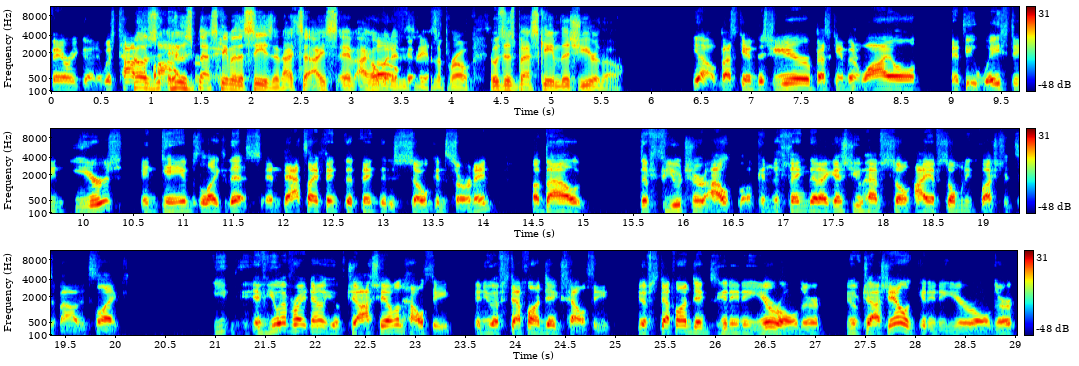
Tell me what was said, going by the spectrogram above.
very good. It was top It was, five. it was best game of the season. I sa- I hope Oh, I didn't okay. say as a pro. It was his best game this year, though. Yeah, best game this year, best game in a while. It's he wasting years in games like this. And that's, I think, the thing that is so concerning about the future outlook and the thing that I guess you have so I have so many questions about. It's like you, if you have right now, you have Josh Allen healthy and you have Stefon Diggs healthy. You have Stefon Diggs getting a year older. You have Josh Allen getting a year older,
